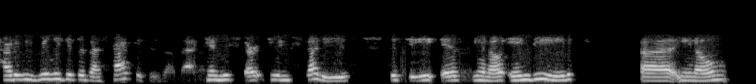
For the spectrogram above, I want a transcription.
How do we really get the best practices of that? Can we start doing studies to see if, you know, indeed, uh, you know,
